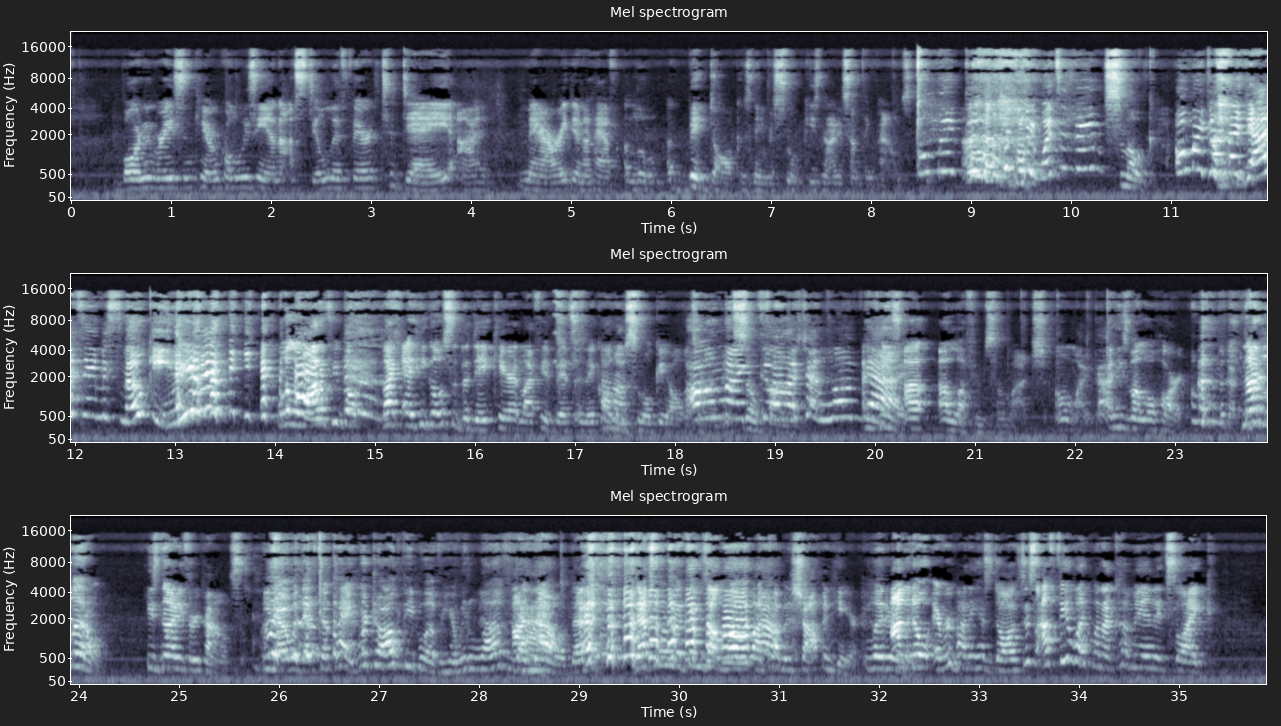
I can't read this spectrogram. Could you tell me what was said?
born and raised in Carencro, Louisiana. I still live there today. I'm married and I have a little, a big dog whose name is Smoke. He's 90 something pounds. Oh my god! Wait, what's his name? Smoke. Oh my god, my dad's name is Smokey. Really? Well, a lot of people, like, and he goes to the daycare at Lafayette Vets and they call Uh-huh. him Smokey all the time. Oh my so gosh, funny. I love that. I, I love him so much. Oh my God, he's my little heart. Oh my. Not little. He's 93 pounds. you know, but that's okay. We're dog people over here. We love that. I know. That's, that's one of the things I love about coming shopping here. Literally. I know everybody has dogs. This, I feel like when I come in, it's like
